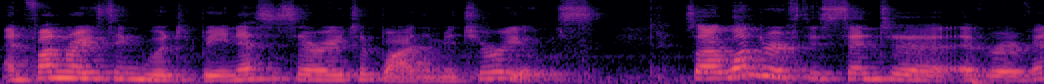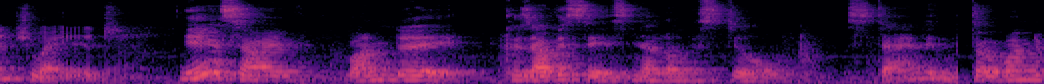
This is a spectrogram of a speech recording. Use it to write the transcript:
and fundraising would be necessary to buy the materials. So I wonder if this centre ever eventuated. Yes, I wonder, because obviously it's no longer still standing. So I wonder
